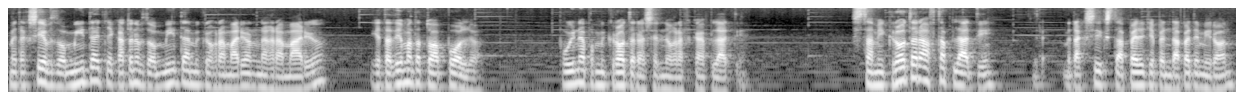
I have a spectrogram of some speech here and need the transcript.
μεταξύ 70 και 170 μικρογραμμαρίων αναγραμμάριο για τα δείγματα του Απόλλω, που είναι από μικρότερα σελινογραφικά πλάτη. Στα μικρότερα αυτά πλάτη, μεταξύ 65 και 55 μοιρών,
